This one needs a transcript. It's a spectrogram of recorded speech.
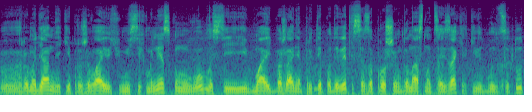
громадян, які проживають в місті Хмельницькому, в області і мають бажання прийти подивитися, запрошуємо до нас на цей захід, який відбудеться тут,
